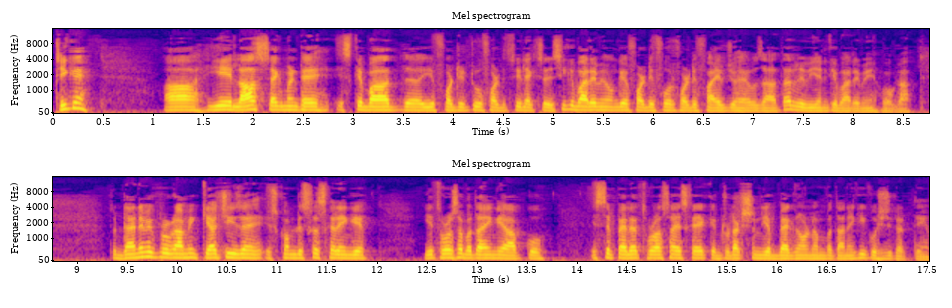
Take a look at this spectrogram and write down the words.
ٹھیک ہے؟ یہ لاسٹ سیگمنٹ ہے۔ اس کے بعد یہ 42 43 لیکچر اسی کے بارے میں ہوں گے۔ 44 45 جو ہے وہ زیادہ تر ریویژن کے بارے میں ہوگا۔ تو ڈائنامک پروگرامنگ کیا چیز ہے؟ اس کو ہم ڈسکس کریں گے۔ یہ تھوڑا سا بتائیں گے آپ کو۔ اس سے پہلے تھوڑا سا اس کا ایک انٹروڈکشن یا بیک گراؤنڈ ہم بتانے کی کوشش کرتے ہیں۔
